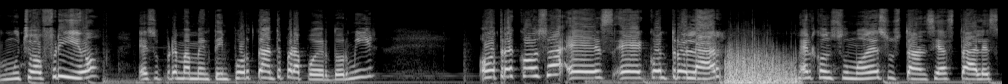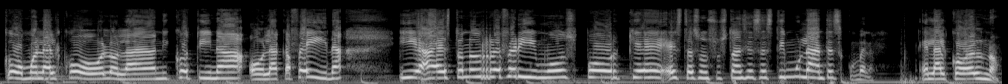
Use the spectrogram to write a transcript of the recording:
mucho frío es supremamente importante para poder dormir. Otra cosa es controlar el consumo de sustancias tales como el alcohol o la nicotina o la cafeína. Y a esto nos referimos porque estas son sustancias estimulantes. Bueno, el alcohol no.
